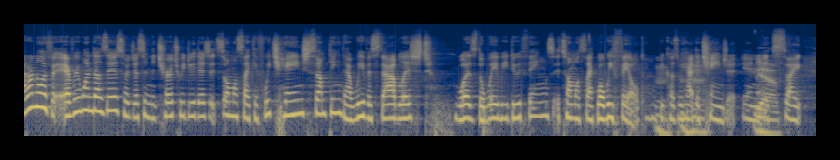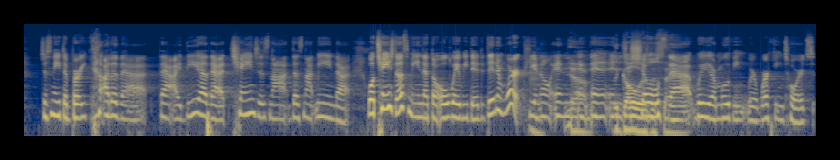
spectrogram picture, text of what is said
I don't know if everyone does this or just in the church we do this. It's almost like if we change something that we've established was the way we do things, it's almost like, well, we failed because we had to change it. And Yeah. it's like, just need to break out of that that idea that change is not does not mean that well change does mean that the old way we did it didn't work you know and Yeah. and, and, and it just shows that we are moving we're working towards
